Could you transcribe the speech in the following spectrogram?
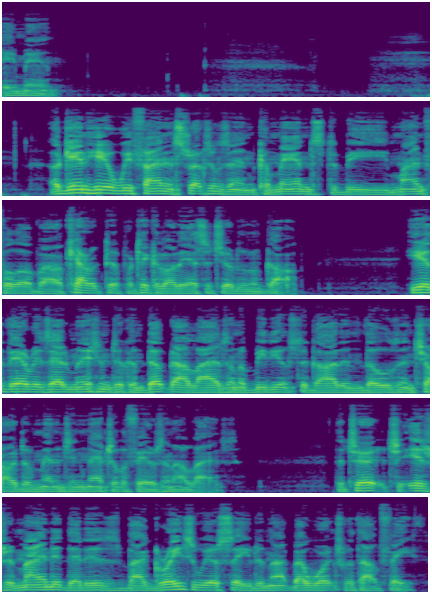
Amen. Again, here we find instructions and commands to be mindful of our character, particularly as the children of God. Here there is admonition to conduct our lives in obedience to God and those in charge of managing natural affairs in our lives. The church is reminded that it is by grace we are saved and not by works without faith.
